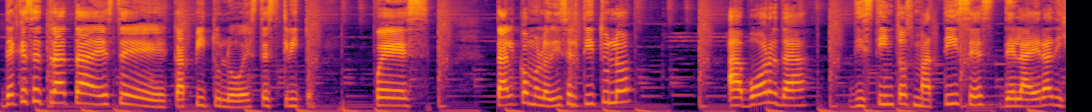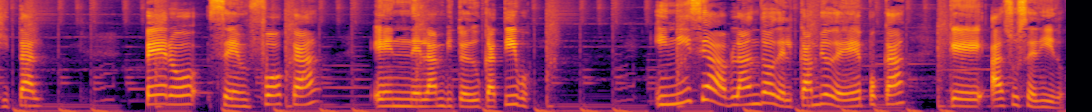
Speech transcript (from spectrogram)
¿De qué se trata este capítulo, este escrito? Pues, tal como lo dice el título, aborda distintos matices de la era digital, pero se enfoca en el ámbito educativo inicia hablando del cambio de época que ha sucedido.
